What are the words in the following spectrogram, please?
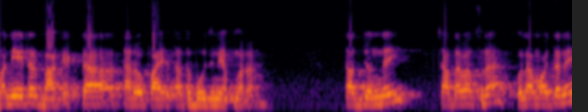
মানে এটার বাঘ একটা তারও পায় তা তো বুঝিনি আপনারা। তার জন্যেই চাঁদাবাজরা খোলা ময়দানে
